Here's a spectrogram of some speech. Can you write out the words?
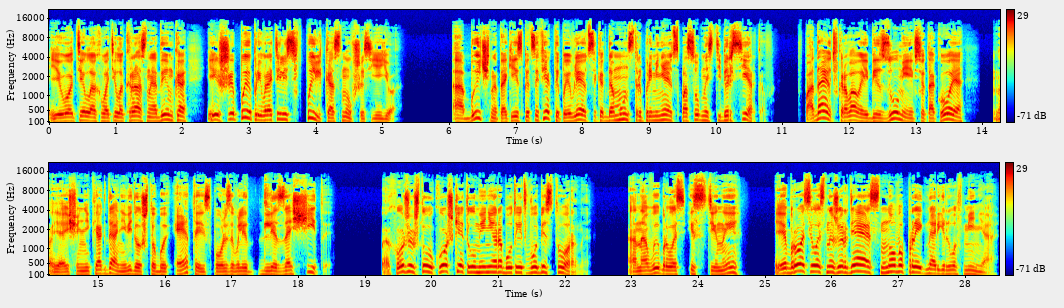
Его тело охватила красная дымка, и шипы превратились в пыль, коснувшись ее. Обычно такие спецэффекты появляются, когда монстры применяют способности берсерков. Впадают в кровавое безумие и все такое, но я еще никогда не видел, чтобы это использовали для защиты. Похоже, что у кошки это умение работает в обе стороны. Она выбралась из стены и бросилась на жердяя, снова проигнорировав меня.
